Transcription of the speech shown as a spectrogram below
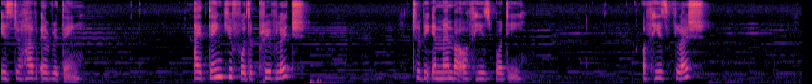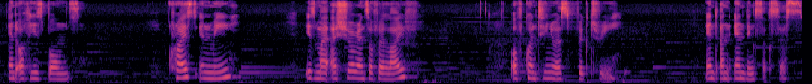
is to have everything. I thank you for the privilege to be a member of His body, of His flesh, and of His bones. Christ in me is my assurance of a life of continuous victory and unending success.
